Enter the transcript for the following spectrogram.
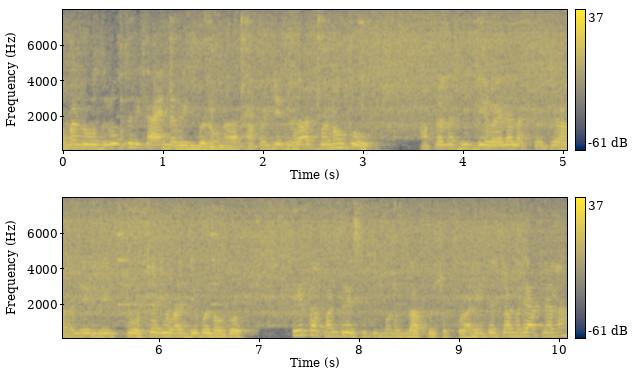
आपण रोज रोज तरी काय नवीन बनवणार? आपण जे घरात बनवतो आपल्याला जे जेवायला लागतं किंवा आपण जे रोजच्या जेवणात जे बनवतो तेच आपण रेसिपी म्हणून दाखवू शकतो. आणि त्याच्यामध्ये आपल्याला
